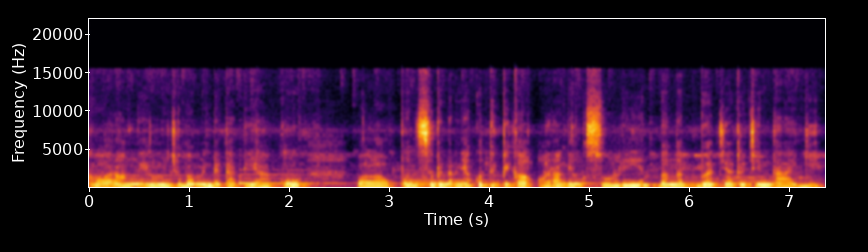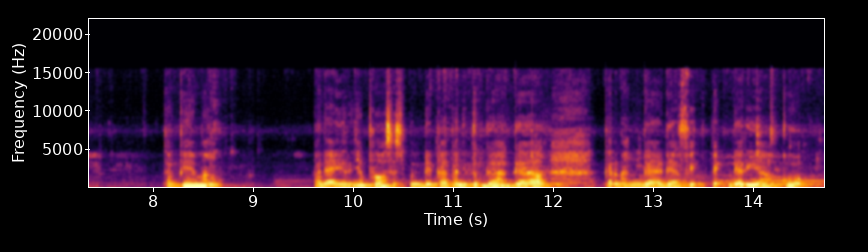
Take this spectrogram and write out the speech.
ke orang yang mencoba mendekati aku. Walaupun sebenarnya aku tipikal orang yang sulit banget buat jatuh cinta lagi. Tapi emang pada akhirnya proses pendekatan itu gagal. Karena nggak ada feedback dari aku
